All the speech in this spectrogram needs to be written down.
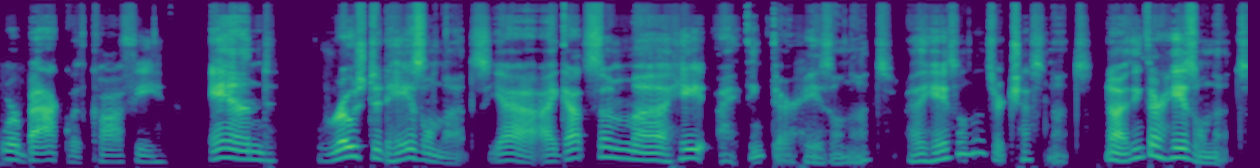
We're back with coffee and roasted hazelnuts. Yeah, I got some uh I think they're hazelnuts. Are they hazelnuts or chestnuts? No, I think they're hazelnuts.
